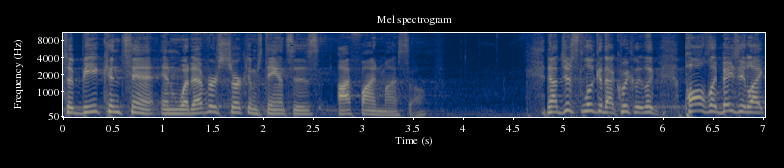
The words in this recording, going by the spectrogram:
to be content in whatever circumstances I find myself. Now, just look at that quickly. Look, Paul's like basically like,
